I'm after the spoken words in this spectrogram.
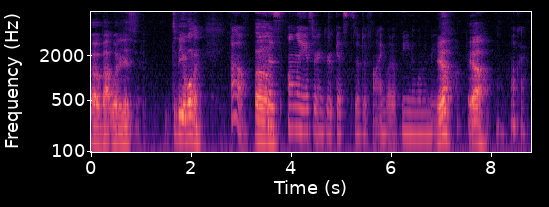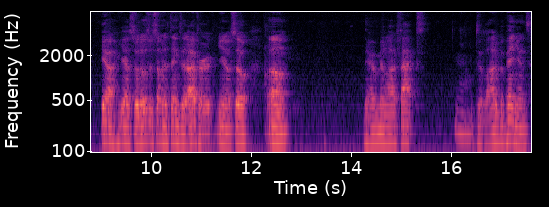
about what it is to be a woman. Oh, Um, because only a certain group gets to define what a, being a woman means. yeah, yeah, Okay. Yeah, yeah. So those are some of the things that I've heard. You know, so um, there haven't been a lot of facts. No, There's a lot of opinions.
